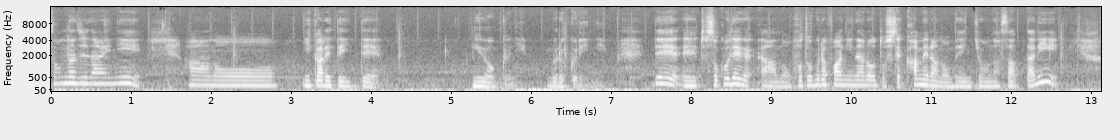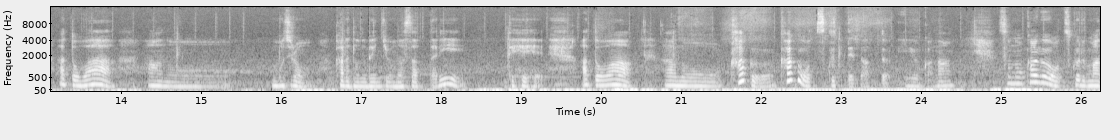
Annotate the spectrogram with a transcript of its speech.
そんな時代に、あのー、行かれていてニューヨークにブルックリンに。で、えーと、そこであのフォトグラファーになろうとしてカメラの勉強をなさったりあとはあのー、もちろん体の勉強なさったりであとはあの家具家具を作ってたというかなその家具を作る、まあ、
